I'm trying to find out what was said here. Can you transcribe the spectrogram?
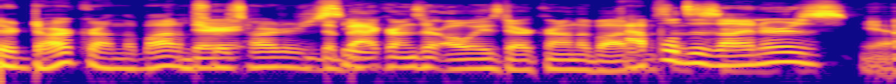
They're darker on the bottom, so They're- it's harder to the see. The backgrounds are always darker on the bottom. Apple it's harder. designers, Yeah,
